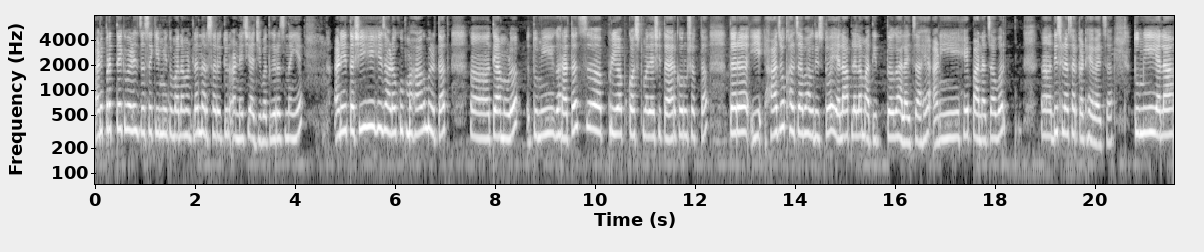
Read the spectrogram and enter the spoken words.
आणि प्रत्येक वेळेस जसं की मी तुम्हाला म्हटलं नर्सरीतून आणण्याची अजिबात गरज नाही आहे आणि तशीही ही झाडं खूप महाग मिळतात. त्यामुळं तुम्ही घरातच फ्री ऑफ कॉस्टमध्ये अशी तयार करू शकता. तर इ हा जो खालचा भाग दिसतो याला आपल्याला मातीत घालायचा आहे आणि हे पानाचा वर दिसण्यासारखा ठेवायचा. तुम्ही याला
